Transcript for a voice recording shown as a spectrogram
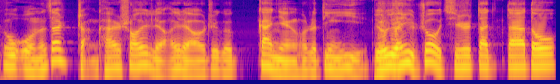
我我们再展开稍微聊一聊这个概念或者定义，比如元宇宙，其实大大家都。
